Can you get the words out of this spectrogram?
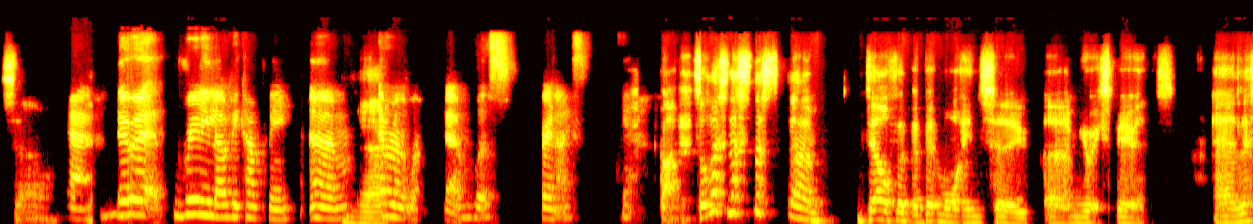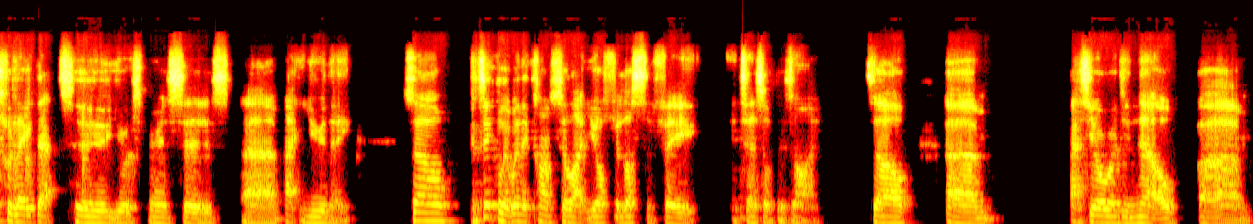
So yeah they were a really lovely company um Yeah. everyone that worked there was very nice Yeah. right. So let's let's let's um, delve a, a bit more into um, your experience, and let's relate that to your experiences um, at uni. So, particularly when it comes to like your philosophy in terms of design. So, um, as you already know, um,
